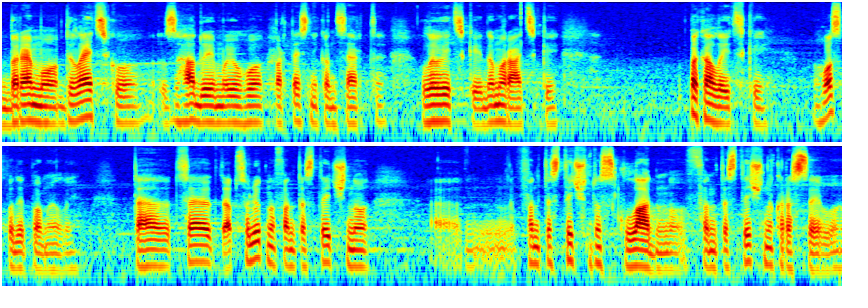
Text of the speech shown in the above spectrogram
беремо Дилецького, згадуємо його партесні концерти, Левицький, Доморацький, Пекалицький. Господи помилуй. Та це абсолютно фантастично, ем, фантастично складно, фантастично красиво.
